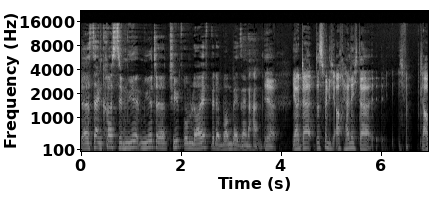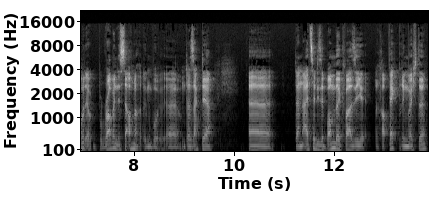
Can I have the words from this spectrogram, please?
dass da ein kostümierter Typ rumläuft mit der Bombe in seiner Hand. Ja, ja da, das finde ich auch herrlich. Da, ich glaube, Robin ist da auch noch irgendwo. Äh, und da sagt er, äh, dann als er diese Bombe quasi wegbringen möchte,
